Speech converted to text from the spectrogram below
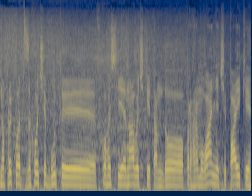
наприклад, захоче бути в когось є навички там до програмування чи пайки.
